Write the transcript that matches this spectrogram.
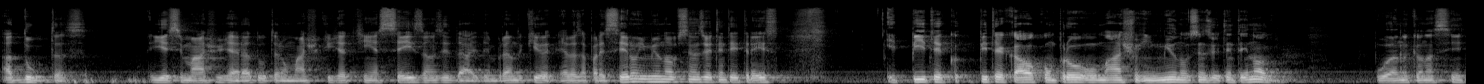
adultas. E esse macho já era adulto, era um macho que já tinha seis anos de idade. Lembrando que elas apareceram em 1983 e Peter, Peter comprou o macho em 1989, o ano que eu nasci.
